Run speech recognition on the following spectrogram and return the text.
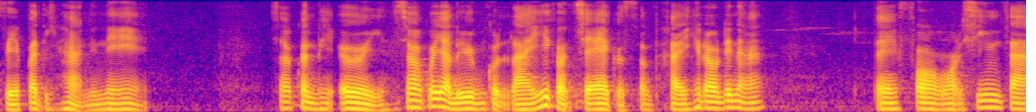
เซฟปฏิหารแน่ๆ ชอบกันเพเอ่ย ชอบก็อย่าลืมกดไลค์ กดแชร์ กด subscribe ให้เราด้วยนะ Thanks for watching จ้า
